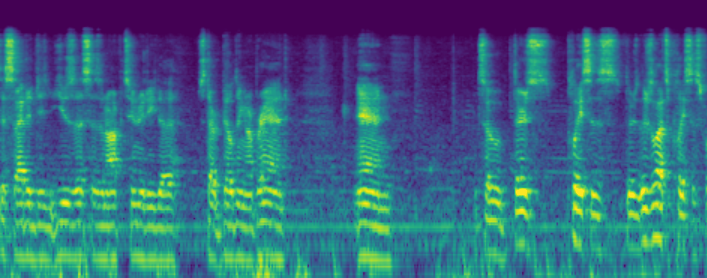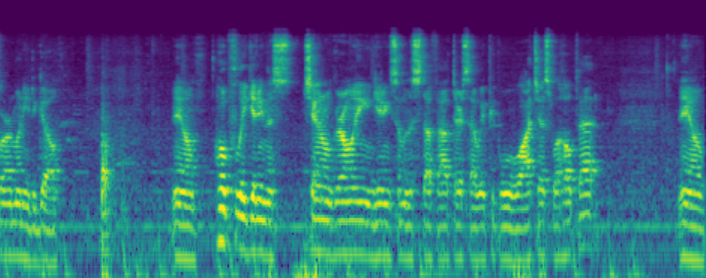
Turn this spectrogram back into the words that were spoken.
decided to use this as an opportunity to start building our brand. And so there's places, there's there's lots of places for our money to go. You know, hopefully getting this channel growing and getting some of the stuff out there so that way people will watch us will help that. You know,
